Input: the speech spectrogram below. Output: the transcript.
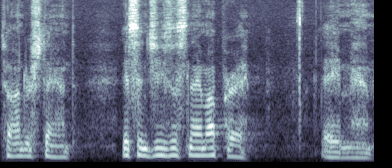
to understand. It's in Jesus' name I pray. Amen.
